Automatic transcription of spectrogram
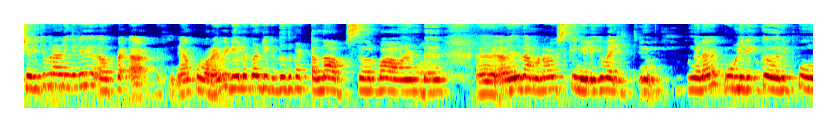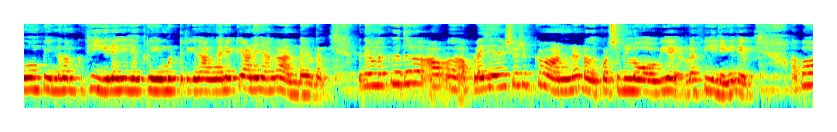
ശരിക്കും പറയുകയാണെങ്കിൽ ഞാൻ കുറേ വീഡിയോയിൽ കണ്ടിരിക്കുന്നത് പെട്ടെന്ന് അബ്സോർബ് ആവുന്നുണ്ട് അതായത് നമ്മുടെ സ്കിന്നിലേക്ക് വലി ഇങ്ങനെ ഉള്ളിലേക്ക് കയറി പോവും പിന്നെ നമുക്ക് ഫീൽ ചെയ്യില്ല ക്രീം ഇട്ടിരിക്കുന്നത് അങ്ങനെയൊക്കെയാണ് ഞാൻ കണ്ടായിരുന്നത് അപ്പം നിങ്ങൾക്ക് ഇത് അപ്ലൈ ചെയ്തതിന് ശേഷം കാണുന്നുണ്ടോ കുറച്ച് ഗ്ലോവി ആയിട്ടുള്ള ഫീലിംഗ് ഇല്ലേ? അപ്പോൾ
